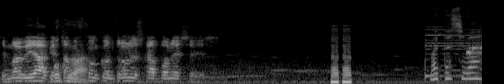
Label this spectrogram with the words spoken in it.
Se me ha olvidado que estamos con controles japoneses. 私は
